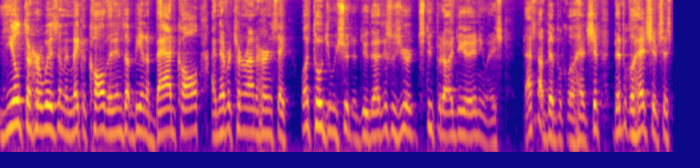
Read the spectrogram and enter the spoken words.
yield to her wisdom and make a call that ends up being a bad call, I never turn around to her and say, Well, I told you we shouldn't do that. This was your stupid idea, anyways. That's not biblical headship. Biblical headship says,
